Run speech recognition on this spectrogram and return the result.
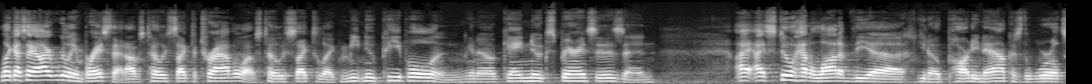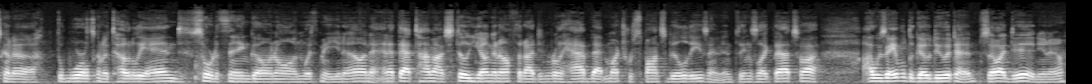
like I say, I really embraced that. I was totally psyched to travel. I was totally psyched to like meet new people and you know gain new experiences. And I, I still had a lot of the uh, you know party now because the world's gonna the world's gonna totally end sort of thing going on with me. You know, and, and at that time I was still young enough that I didn't really have that much responsibilities and, and things like that. So I I was able to go do it, and so I did. You know.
